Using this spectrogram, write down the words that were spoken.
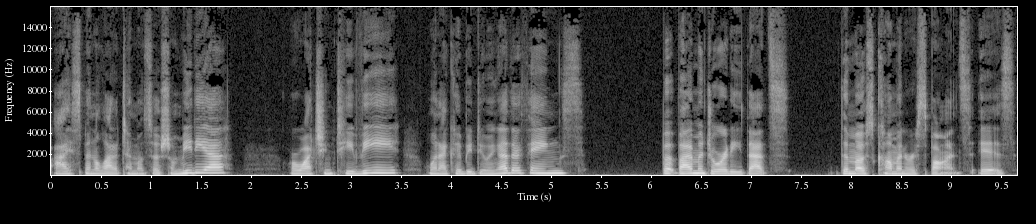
I spend a lot of time on social media or watching TV when I could be doing other things. But by majority, that's the most common response is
